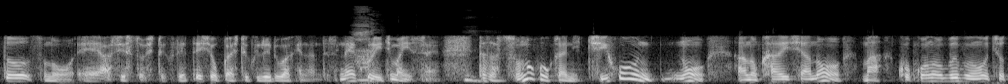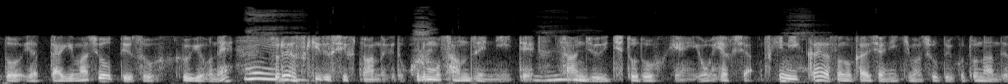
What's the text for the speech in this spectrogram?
とその、えー、アシストしてくれて、紹介してくれるわけなんですね。これ1万1000、ただ、その他に地方のあの会社の、まあ、ここの部分をちょっとやってあげましょうっていう、そう副業ね、えー、それがスキルシフトなんだけど、これも3000人いて、31都道府県400社、月に1回はその会社に行きましょうということなんで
